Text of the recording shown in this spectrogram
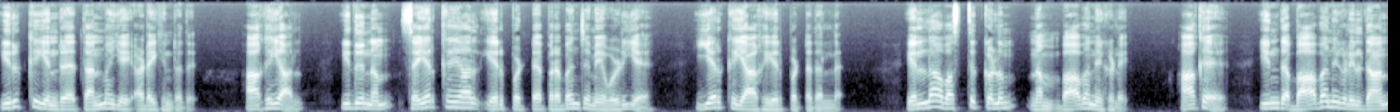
இருக்கு என்ற தன்மையை அடைகின்றது. ஆகையால் இது நம் செயற்கையால் ஏற்பட்ட பிரபஞ்சமே ஒழிய இயற்கையாக ஏற்பட்டதல்ல. எல்லா வஸ்துக்களும் நம் பாவனைகளே. ஆக இந்த பாவனைகளில்தான்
